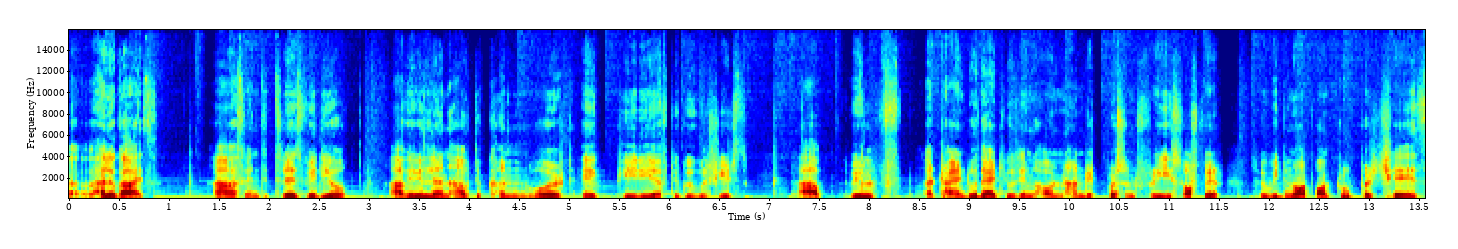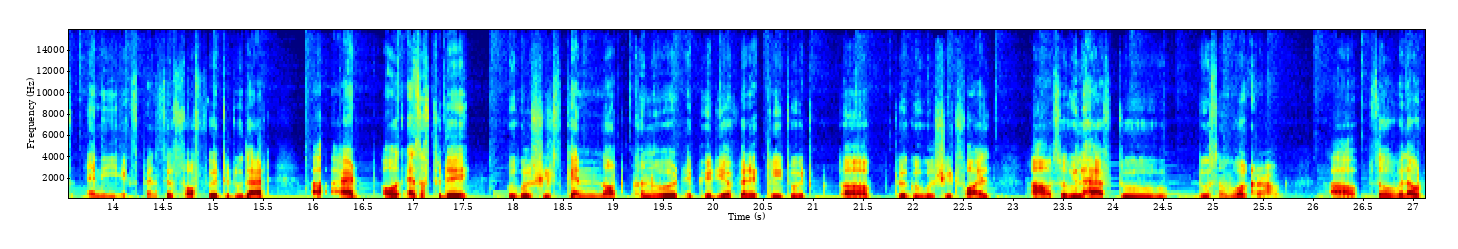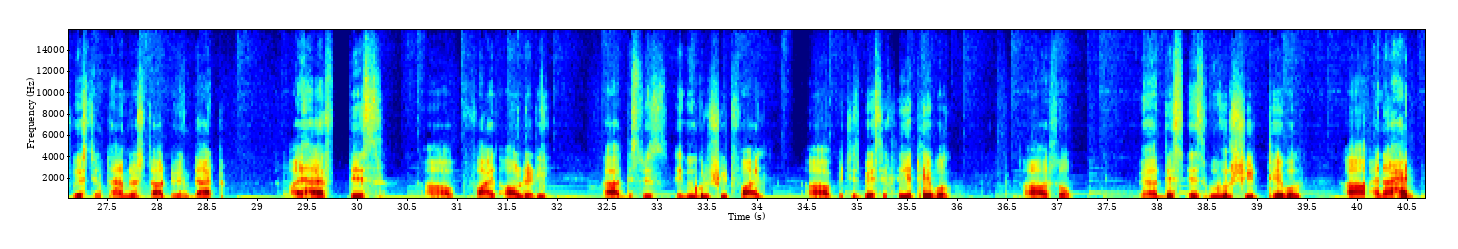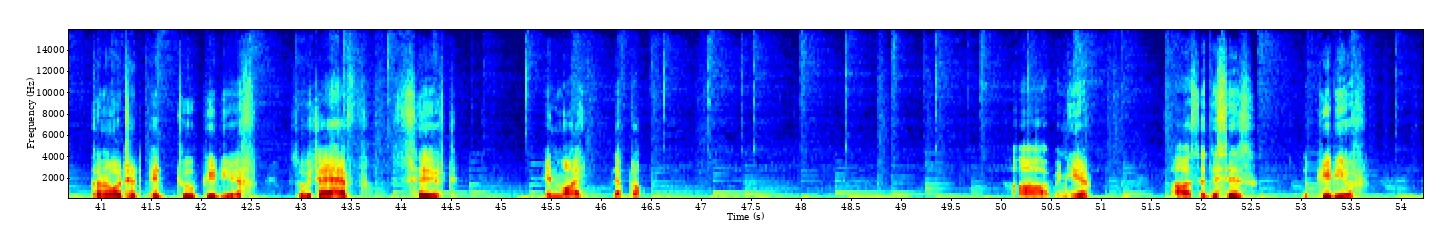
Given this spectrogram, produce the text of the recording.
Uh, hello guys. Uh, so in today's video uh, we will learn how to convert a PDF to Google Sheets. Uh, we will uh, try and do that using 100% free software. So we do not want to purchase any expensive software to do that. Uh, at as of today Google Sheets cannot convert a PDF directly to it to a Google Sheet file. So we'll have to do some workaround. So without wasting time let's start doing that I have this uh, file already. Uh, this is a Google Sheet file uh, which is basically a table. Uh, so uh, this is Google Sheet table and I had converted it to PDF so which I have saved in my laptop. In here. So this is the PDF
